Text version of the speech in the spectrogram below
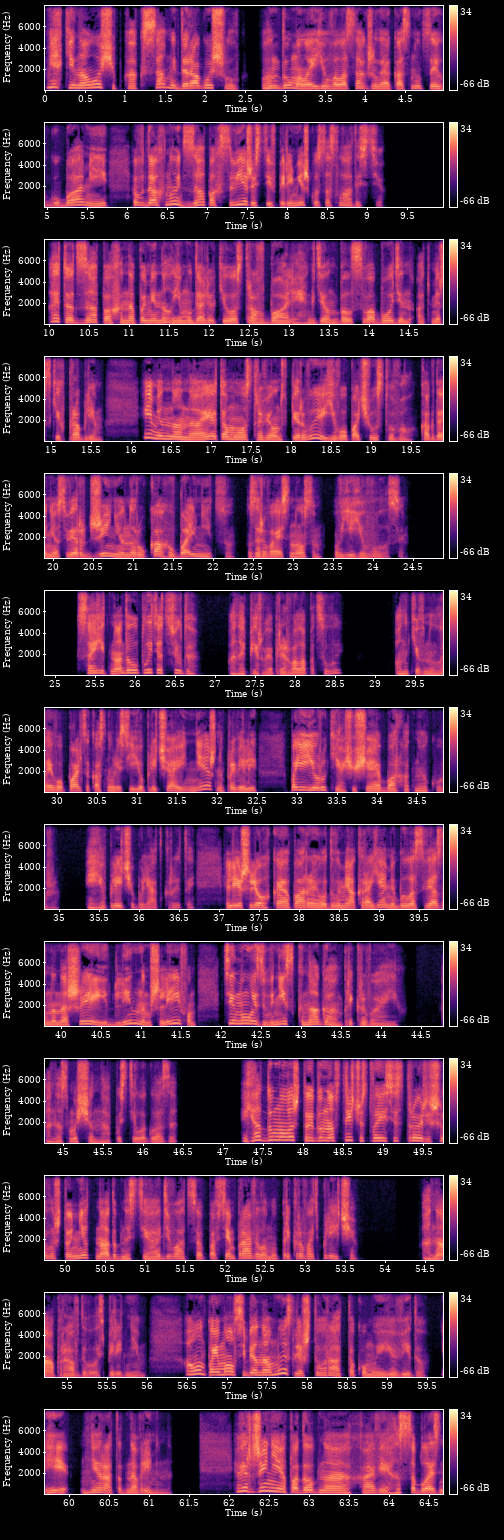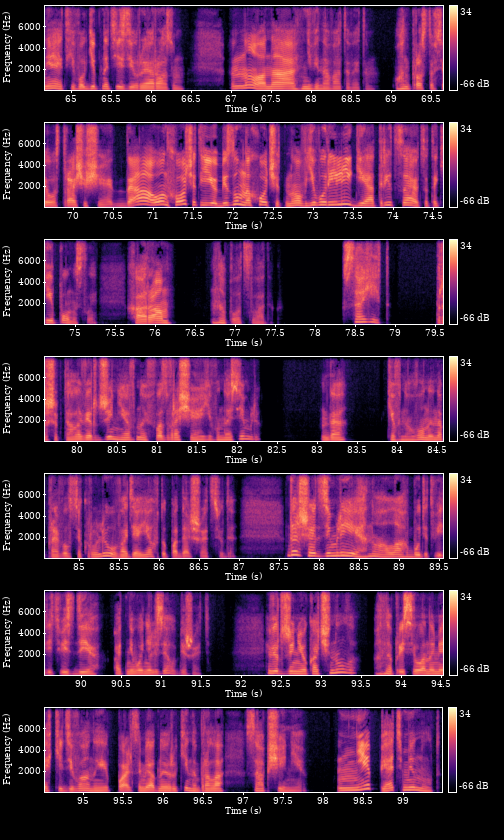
Мягкий на ощупь, как самый дорогой шелк. Он думал о ее волосах, желая коснуться их губами и вдохнуть запах свежести вперемешку со сладостью. Этот запах напоминал ему далекий остров Бали, где он был свободен от мирских проблем. Именно на этом острове он впервые его почувствовал, когда нес Вирджинию на руках в больницу, зарываясь носом в ее волосы. «Саид, надо уплыть отсюда». Она первая прервала поцелуй. Он кивнул, а его пальцы коснулись ее плеча и нежно провели по ее руке, ощущая бархатную кожу. Ее плечи были открыты. Лишь легкое парео двумя краями было связано на шее и длинным шлейфом тянулось вниз к ногам, прикрывая их. Она смущенно опустила глаза. «Я думала, что иду навстречу с твоей сестрой, решила, что нет надобности одеваться по всем правилам и прикрывать плечи». Она оправдывалась перед ним, а он поймал себя на мысли, что рад такому ее виду и не рад одновременно. Вирджиния, подобно Хави, соблазняет его, гипнотизируя разум. Но она не виновата в этом. Он просто все остро ощущает. Да, он хочет ее, безумно хочет, но в его религии отрицаются такие помыслы. Харам, но плод сладок. «Саид», — прошептала Вирджиния, вновь возвращая его на землю. «Да», Кивнул он и направился к рулю, уводя яхту подальше отсюда. Дальше от земли, но Аллах будет видеть везде, от него нельзя убежать. Вирджинию качнула, она присела на мягкий диван и пальцами одной руки набрала сообщение. «Не пять минут».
